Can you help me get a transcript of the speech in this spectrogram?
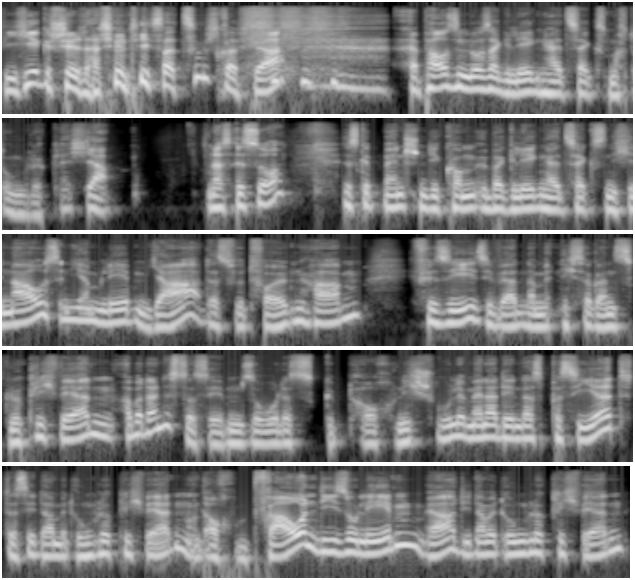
wie hier geschildert in dieser Zuschrift, ja. Äh, pausenloser Gelegenheitssex macht unglücklich. Ja, das ist so. Es gibt Menschen, die kommen über Gelegenheitssex nicht hinaus in ihrem Leben. Ja, das wird Folgen haben für sie. Sie werden damit nicht so ganz glücklich werden. Aber dann ist das eben so. Das gibt auch nicht schwule Männer, denen das passiert, dass sie damit unglücklich werden. Und auch Frauen, die so leben, ja, die damit unglücklich werden.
